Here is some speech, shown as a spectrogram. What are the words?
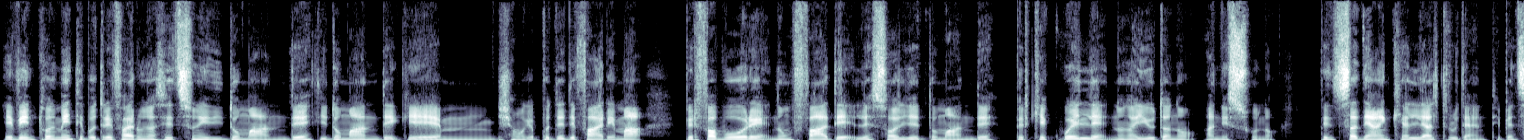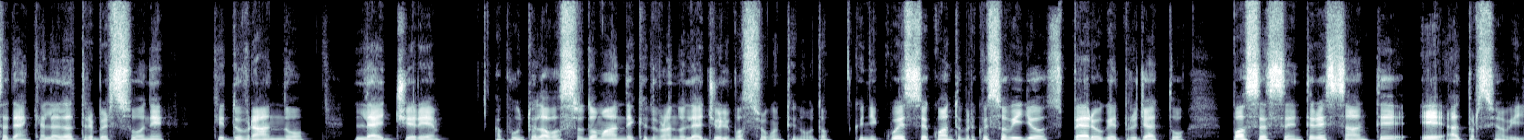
eventualmente potrei fare una sezione di domande, di domande che mm, diciamo che potete fare, ma per favore non fate le solite domande, perché quelle non aiutano a nessuno. pensate anche agli altri utenti, pensate anche alle altre persone che dovranno leggere appunto la vostra domanda e che dovranno leggere il vostro contenuto. Quindi questo è quanto per questo video, spero che il progetto possa essere interessante e al prossimo video.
